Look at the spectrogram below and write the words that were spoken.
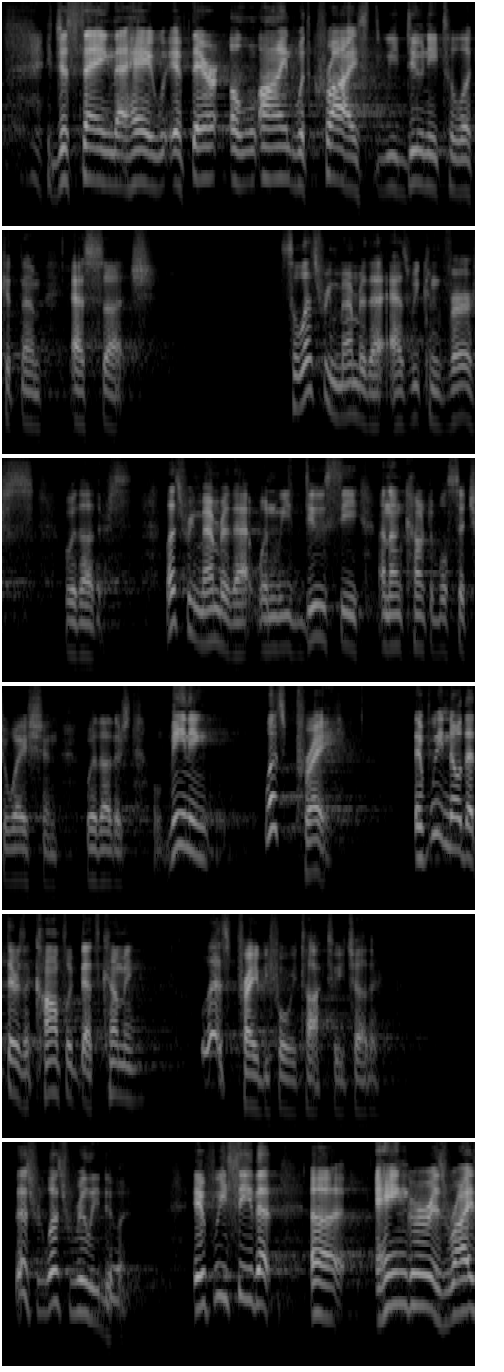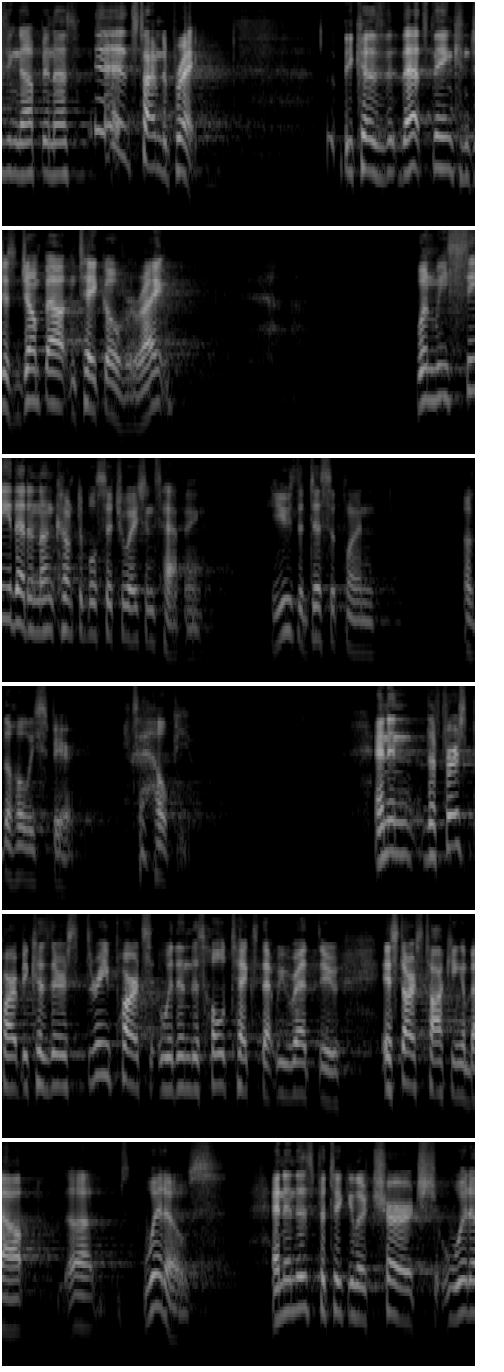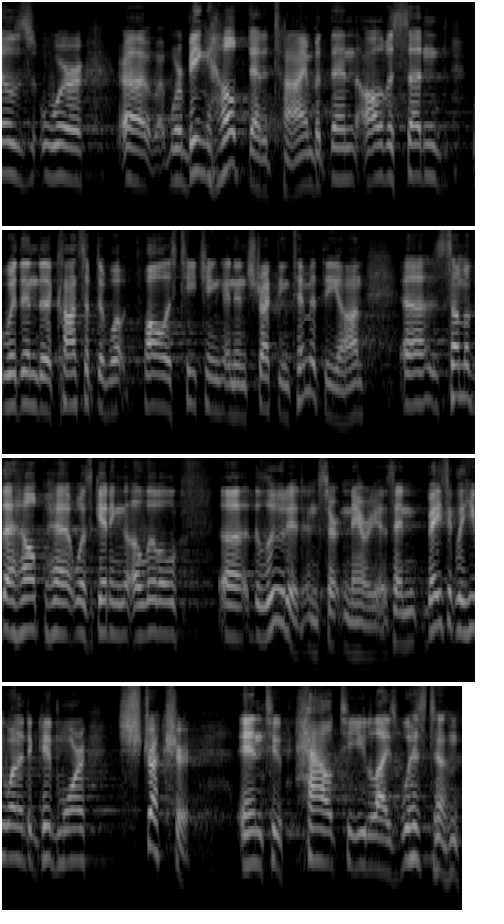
Just saying that, hey, if they're aligned with Christ, we do need to look at them as such. So let's remember that as we converse with others. Let's remember that when we do see an uncomfortable situation with others. Meaning, let's pray. If we know that there's a conflict that's coming, let's pray before we talk to each other. Let's, let's really do it. If we see that uh, anger is rising up in us, eh, it's time to pray. Because that thing can just jump out and take over, right? When we see that an uncomfortable situation is happening, use the discipline of the Holy Spirit to help you. And in the first part, because there's three parts within this whole text that we read through, it starts talking about uh, widows. And in this particular church, widows were uh, were being helped at a time, but then all of a sudden, within the concept of what Paul is teaching and instructing Timothy on, uh, some of the help was getting a little uh, diluted in certain areas. And basically, he wanted to give more structure into how to utilize wisdom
